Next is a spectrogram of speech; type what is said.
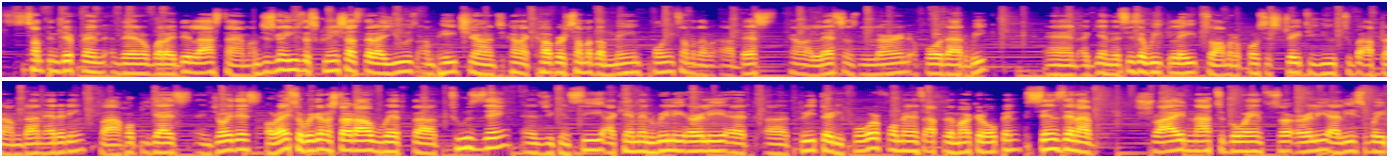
something different than what I did last time. I'm just gonna use the screenshots that I use on Patreon to kind of cover some of the main points, some of the uh, best kind of lessons learned for that week. And again, this is a week late, so I'm gonna post it straight to YouTube after I'm done editing. So I hope you guys enjoy this. All right, so we're gonna start out with uh, Tuesday. As you can see, I came in really early at uh, 3:34, four minutes after the market opened. Since then, I've tried not to go in so early. At least wait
